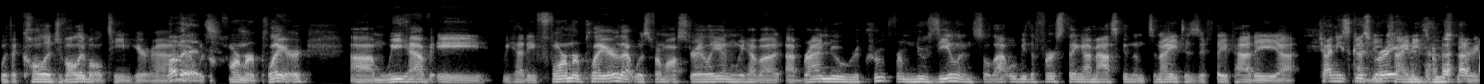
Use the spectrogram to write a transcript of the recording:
with a college volleyball team here. Uh, Love it. I was a former player. Um, we have a we had a former player that was from Australia, and we have a, a, brand new recruit from New Zealand. So that will be the first thing I'm asking them tonight is if they've had a uh, Chinese gooseberry. Chinese gooseberry.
